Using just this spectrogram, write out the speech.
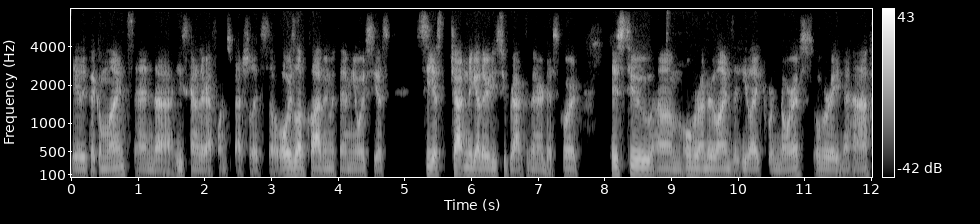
daily pick'em lines, and uh, he's kind of their F1 specialist. So always love collabing with him. You always see us see us chatting together. He's super active in our Discord. His two um, over under lines that he liked were Norris over eight and a half,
